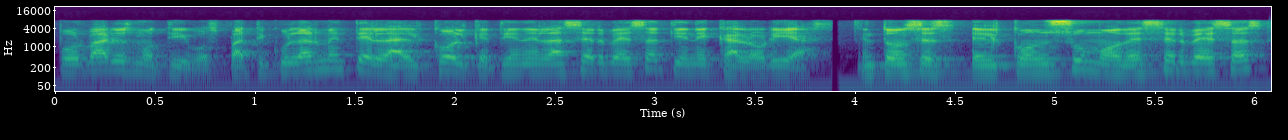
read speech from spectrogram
por varios motivos. Particularmente el alcohol que tiene la cerveza tiene calorías. Entonces el consumo de cervezas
